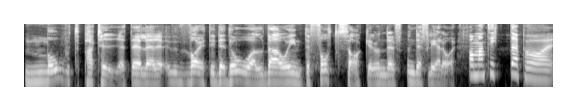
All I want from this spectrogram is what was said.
mot partiet eller varit i det dolda och inte fått saker under, under flera år. Om man tittar på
